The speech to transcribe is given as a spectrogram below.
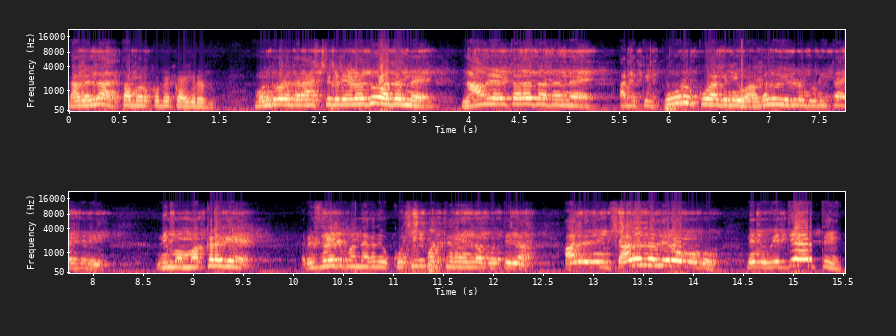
ನಾವೆಲ್ಲ ಅರ್ಥ ಮಾಡ್ಕೋಬೇಕಾಗಿರೋದು. ಮುಂದುವರೆದ ರಾಷ್ಟ್ರಗಳು ಹೇಳೋದು ಅದನ್ನೇ. ನಾವು ಹೇಳ್ತಾ ಇರೋದು ಅದನ್ನೇ. ಅದಕ್ಕೆ ಪೂರಕವಾಗಿ ನೀವು ಹಗಲು ಇರಲು ದುಡಿತಾ ಇದ್ದೀರಿ. ನಿಮ್ಮ ಮಕ್ಕಳಿಗೆ ರಿಸಲ್ಟ್ ಬಂದಾಗ ನೀವು ಖುಷಿ ಪಡ್ತೀರೋ ಇಲ್ಲೋ ಗೊತ್ತಿಲ್ಲ. ಆದರೆ ನಿಮ್ಮ ಶಾಲೆನಲ್ಲಿರೋ ಮಗು ನಿಮ್ಮ ವಿದ್ಯಾರ್ಥಿ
